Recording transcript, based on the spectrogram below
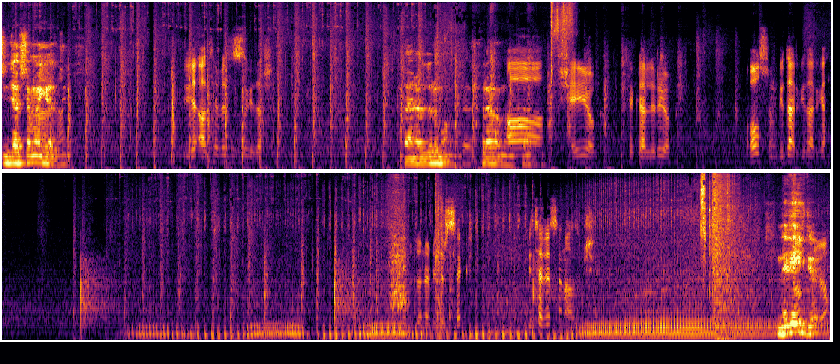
Beşinci aşamaya Aha. Ya, ATV hızlı gider. Ben öldürürüm onu. Süremem onu. Aa şeyi yok. Tekerleri yok. Olsun gider gider gel. Dönebilirsek. İtelesene az bir şey. Nereye gidiyor? Dönmüyor.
